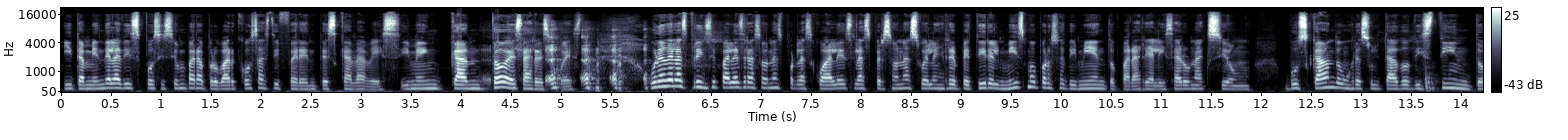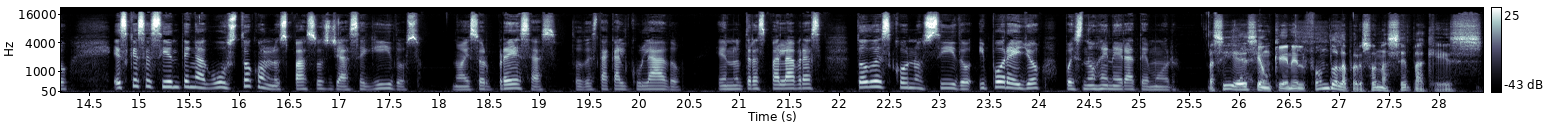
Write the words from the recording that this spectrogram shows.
y también de la disposición para probar cosas diferentes cada vez. Y me encantó esa respuesta. Una de las principales razones por las cuales las personas suelen repetir el mismo procedimiento para realizar una acción buscando un resultado distinto es que se sienten a gusto con los pasos ya seguidos. No hay sorpresas, todo está calculado. En otras palabras, todo es conocido y por ello, pues no genera temor. Así es, y aunque en el fondo la persona sepa que es,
